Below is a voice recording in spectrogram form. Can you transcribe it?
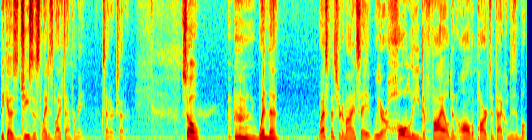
because Jesus laid his life down for me, et cetera, et cetera. So when the Westminster Divines say we are wholly defiled in all the parts and faculties and, bo-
